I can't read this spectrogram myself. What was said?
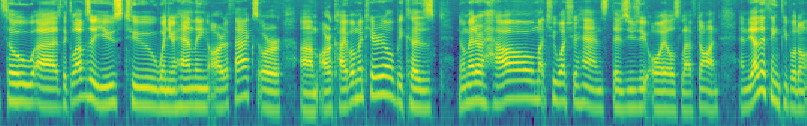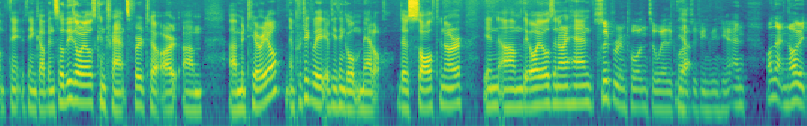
so uh, the gloves are used to when you're handling artifacts or um, archival material because no matter how much you wash your hands, there's usually oils left on. And the other thing people don't th think of, and so these oils can transfer to our um, uh, material, and particularly if you think about metal. There's salt in our in um, the oils in our hand. Super important to wear the gloves yeah. if you've been here. And on that note,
